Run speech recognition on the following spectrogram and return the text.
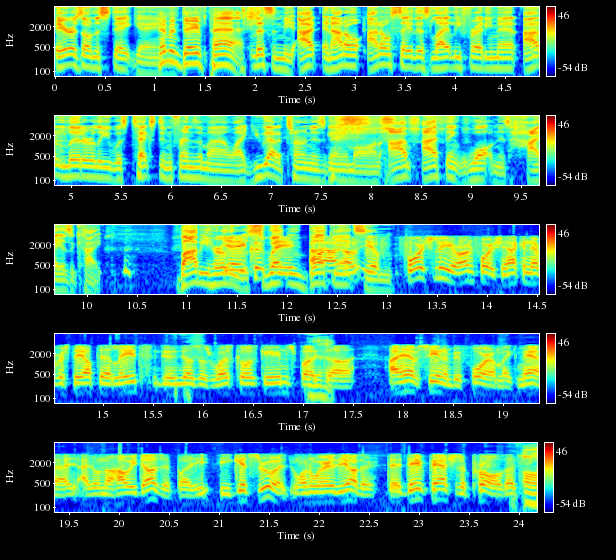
Arizona State game. Him and Dave Pasch. Listen to me, I and I don't I don't say this lightly, Freddie, man. I literally was texting friends of mine like, you got to turn this game on. I I think Walton is high as a kite. Bobby Hurley yeah, it was could sweating be. Uh, uh, buckets. you know, and- fortunately or unfortunately, I can never stay up that late doing those, those West Coast games, but Yeah. uh, I have seen him before. I'm like, man, I, I don't know how he does it, but he, he gets through it one way or the other. Dave Pasch is a pro. That's Oh,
